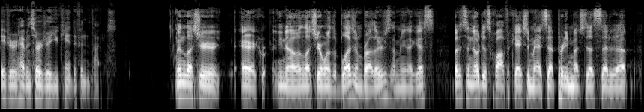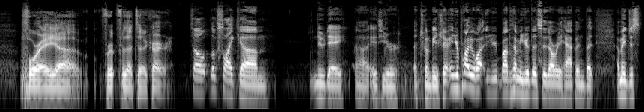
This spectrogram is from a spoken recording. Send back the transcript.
if you're having surgery, you can't defend the titles. Unless you're Eric, you know, unless you're one of the Bludgeon Brothers. I mean, I guess, but it's a no disqualification match. That pretty much does set it up for a uh, for for that to occur. So it looks like um, New Day uh, is your that's going to be your champ, and you're probably you're, by the time you hear this, it already happened. But I mean, just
